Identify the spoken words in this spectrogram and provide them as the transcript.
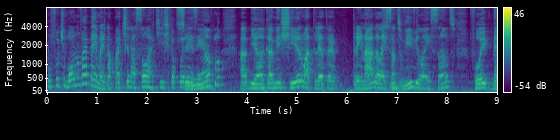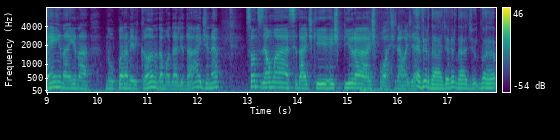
No futebol não vai bem, mas na patinação artística, por Sim. exemplo, a Bianca Mexer, uma atleta treinada lá em Sim. Santos, vive lá em Santos, foi bem aí na, no Pan-Americano da modalidade, né? Santos é uma cidade que respira esporte, né, Rogério? É verdade, é verdade. É,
